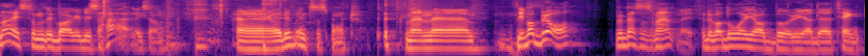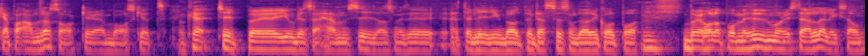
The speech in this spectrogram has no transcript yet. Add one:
vad nice om det bara blir så här. Liksom. Och det var inte så smart. Men eh, det var bra. Det var det bästa som hänt mig. För det var då jag började tänka på andra saker än basket. Typ, eh, jag gjorde en så här hemsida som heter, hette leadingblad.se som du hade koll på. Började hålla på med humor istället liksom.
